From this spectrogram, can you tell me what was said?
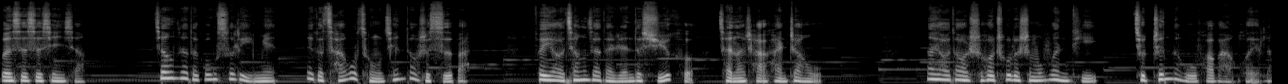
温思思心想，江家的公司里面那个财务总监倒是死板，非要江家的人的许可才能查看账务。那要到时候出了什么问题，就真的无法挽回了。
